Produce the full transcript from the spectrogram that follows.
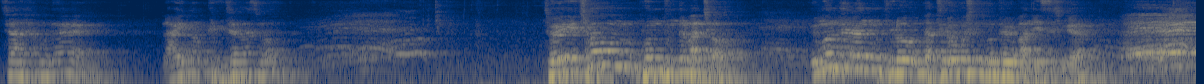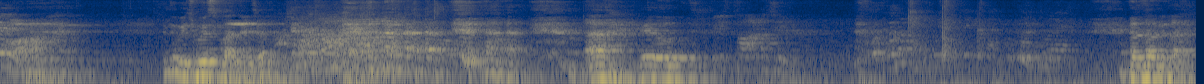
자 오늘 라인업 굉장하죠? 저희 처음 본 분들 많죠? 음원들은 불러 나 들어보신 분들 많이 있으신가요? 네. 와. 근데 왜 조회수가 안 되죠? 아 그래도 감사합니다.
